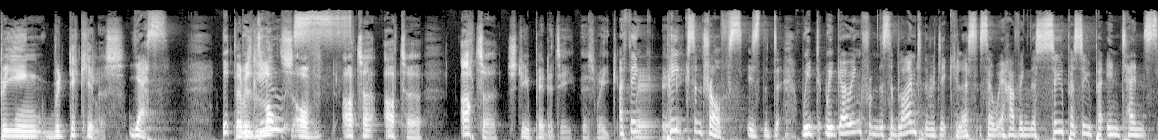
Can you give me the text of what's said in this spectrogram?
being ridiculous. Yes. It, There was do lots of utter, utter, utter stupidity this week. I think really. peaks and troughs is the. d- We, we're going from the sublime to the ridiculous. So we're having the super, super intense,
